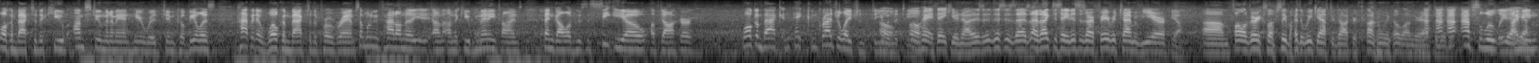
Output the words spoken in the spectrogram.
Welcome back to theCUBE. I'm Stu Miniman here with Jim Kobielus. Happy to welcome back to the program someone we've had on the on, on theCUBE many times, Ben Golub, who's the CEO of Docker. Welcome back, and hey, congratulations to you oh, and the team. Oh, hey, thank you. No, this is, this is, I'd like to say, this is our favorite time of year. Yeah. Um, followed very closely by the week after DockerCon when we no longer have to do Absolutely, yeah, I yeah. mean,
